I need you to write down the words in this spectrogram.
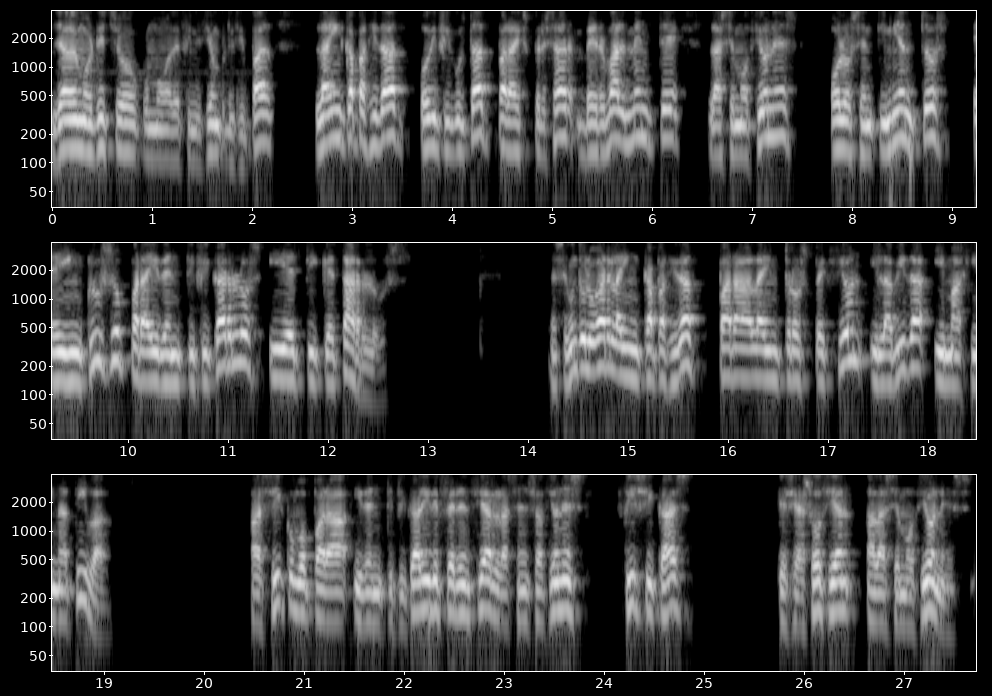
ya lo hemos dicho como definición principal, la incapacidad o dificultad para expresar verbalmente las emociones o los sentimientos e incluso para identificarlos y etiquetarlos. En segundo lugar, la incapacidad para la introspección y la vida imaginativa, así como para identificar y diferenciar las sensaciones físicas que se asocian a las emociones.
